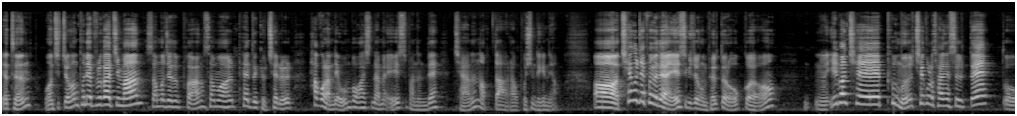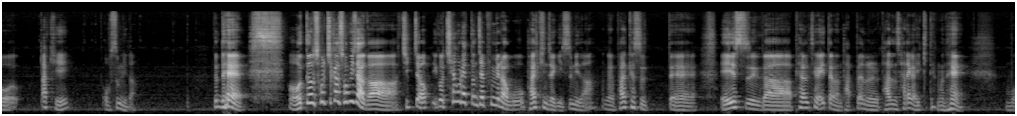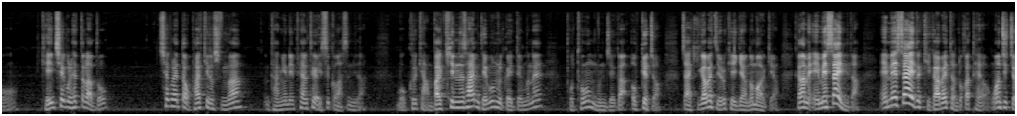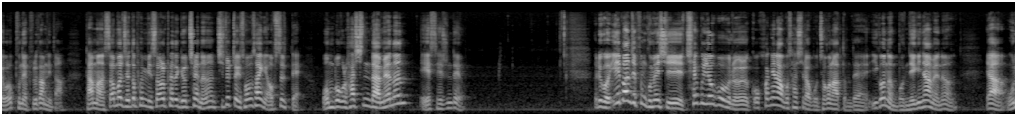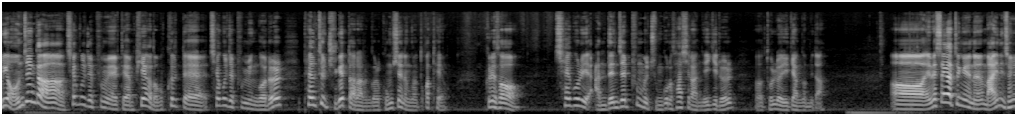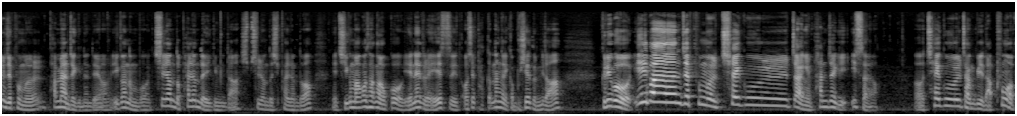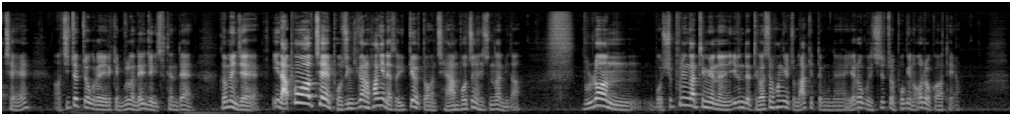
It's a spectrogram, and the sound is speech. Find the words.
여튼 원칙적은 분해 불가지만 thermal 재도포랑 thermal 패드 교체를 하고 난 뒤 원복하신다면 AS 받는데 제한은 없다라고 보시면 되겠네요. 어, 채굴 제품에 대한 AS 규정은 별도로 없고요. 음, 일반 제품을 채굴로 사용했을 때 또 딱히 없습니다. 근데 어떤 솔직한 소비자가 직접 이거 채굴했던 제품이라고 밝힌 적이 있습니다. 그러니까 밝혔을 때 AS가 페널티가 있다는 답변을 받은 사례가 있기 때문에 뭐 개인 채굴 했더라도 채굴했다고 밝히는 순간 당연히 페널티가 있을 것 같습니다. 뭐 그렇게 안 밝히는 사람이 대부분일 거기 때문에 보통은 문제가 없겠죠. 자, 기가바이트 이렇게 얘기하고 넘어갈게요. 그 다음에 MSI입니다. MSI도 기가바이트는 똑같아요. 원칙적으로 분해 불가입니다. 다만 서멀 제도품 및 서울패드 교체는 지적적인 손상이 없을 때 원복을 하신다면은 AS 해준대요. 그리고 일반 제품 구매 시 채굴 여부를 꼭 확인하고 사시라고 적어놨던데 이거는 뭔 얘기냐면은 야 우리 언젠가 채굴 제품에 대한 피해가 너무 클 때 채굴 제품인 거를 펜트를 주겠다라는 걸 공시하는 건 똑같아요. 그래서 채굴이 안 된 제품을 중고로 사시라는 얘기를 어, 돌려 얘기한 겁니다. 어, MSI 같은 경우에는 마이닝 전용 제품을 판매한 적이 있는데요. 이거는 뭐 7년도, 8년도 얘기입니다. 17년도, 18년도. 예, 지금하고는 상관없고 얘네들 AS 어차피 다 끝난 거니까 무시해도 됩니다. 그리고 일반 제품을 채굴장에 판 적이 있어요. 어, 채굴 장비 납품업체에 어, 직접적으로 이렇게 물건 내린 적이 있을 텐데 그러면 이제 이 납품업체 보증 기간을 확인해서 6개월 동안 제한 보증을 해준답니다. 물론 뭐 슈프림 같은 경우는 이런 데 들어갔을 확률이 좀 낮기 때문에 여러분이 직접적으로 보기는 어려울 것 같아요.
